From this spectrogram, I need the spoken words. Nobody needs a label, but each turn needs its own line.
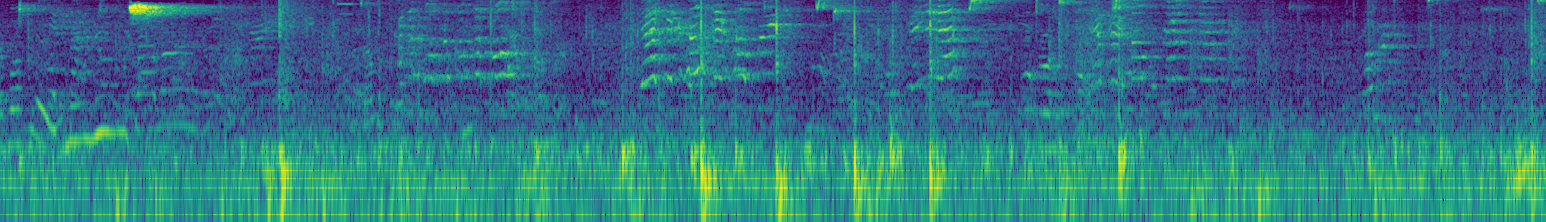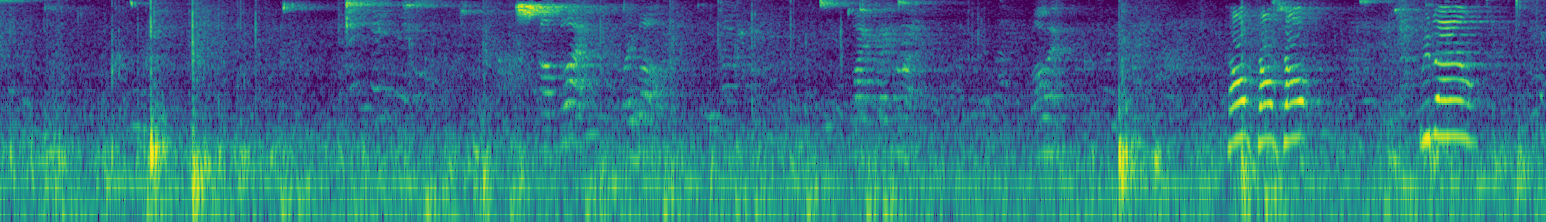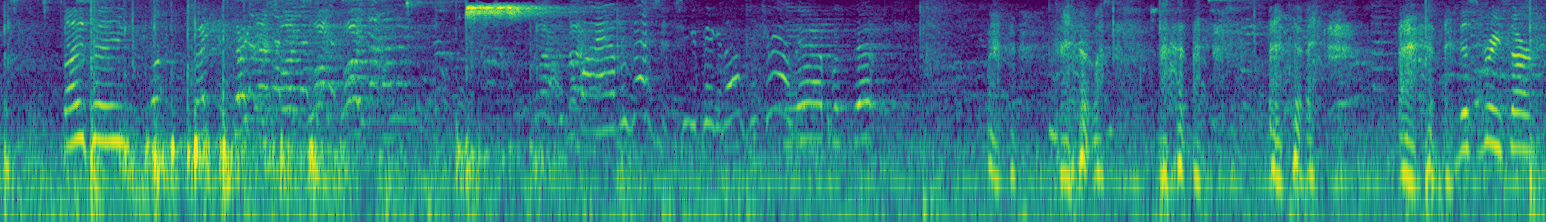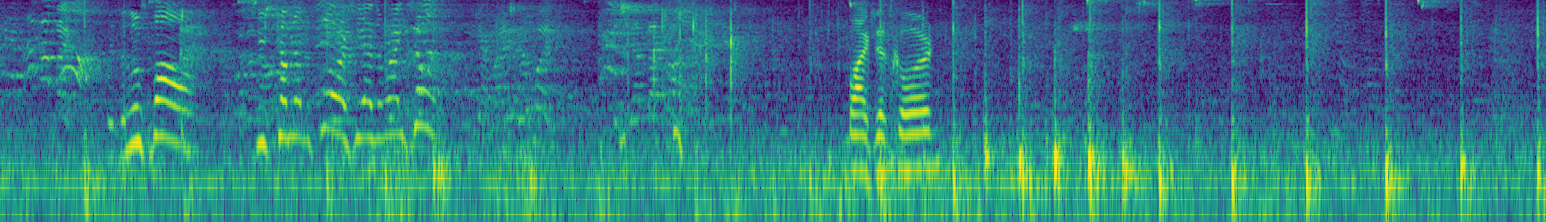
That's what I said. You mean we using the sidelines? Talk, talk, talk. Rebound. 19.
Take it, take it.
Nobody have possession. She can pick it up. She trails.
Yeah, percent.
Disagree, sir. It's a loose ball. She's coming up the floor. She has a right to it.
Black just scored.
